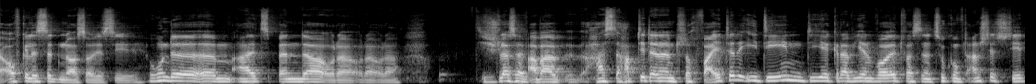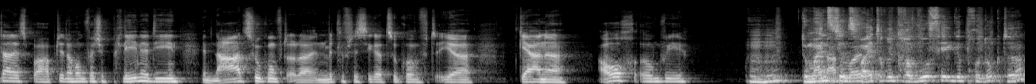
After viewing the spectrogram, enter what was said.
aufgelistet. du hast auch jetzt die Hundehalsbänder ähm, oder, oder, oder die Schlösser. Aber hast, habt ihr dann noch weitere Ideen, die ihr gravieren wollt, was in der Zukunft ansteht? Steht da jetzt, habt ihr noch irgendwelche Pläne, die in naher Zukunft oder in mittelfristiger Zukunft ihr gerne auch irgendwie Mhm. Du meinst jetzt wollt. weitere gravurfähige Produkte?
